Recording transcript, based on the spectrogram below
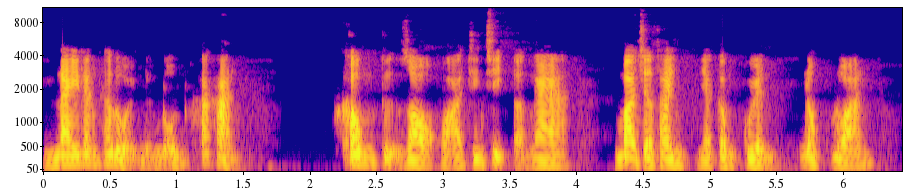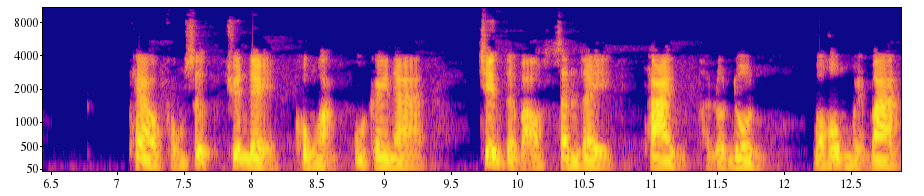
nay đang theo đuổi đường lối khác hẳn, không tự do hóa chính trị ở Nga mà trở thành nhà cầm quyền độc đoán. Theo phóng sự chuyên đề khủng hoảng Ukraine trên tờ báo Sunday Times ở London vào hôm 13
